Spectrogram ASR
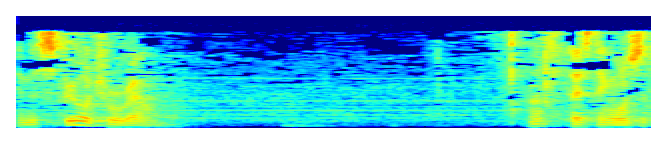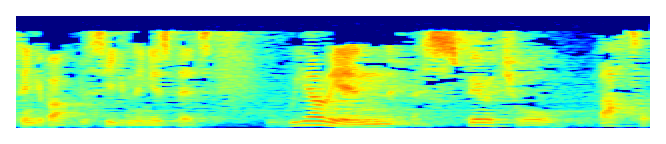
in the spiritual realm. That's the first thing I want us to think about this evening is that we are in a spiritual battle.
